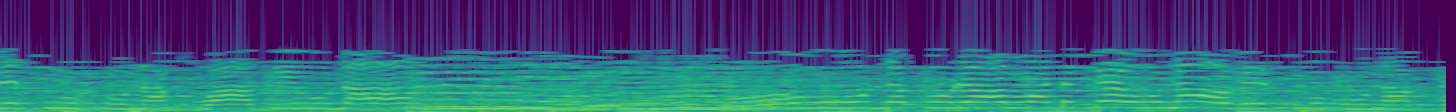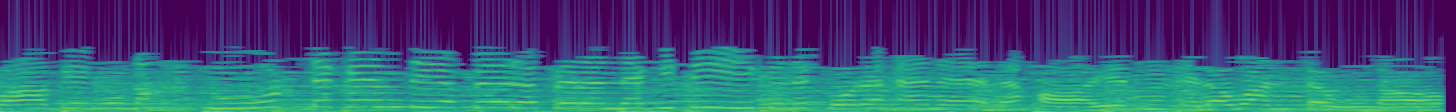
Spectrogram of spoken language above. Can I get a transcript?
දෙස්මුකුණක් වාගේ වුණා නැගිටීගෙන කොර හැනෑන ආයෙත් එලවන්ට වුණා.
